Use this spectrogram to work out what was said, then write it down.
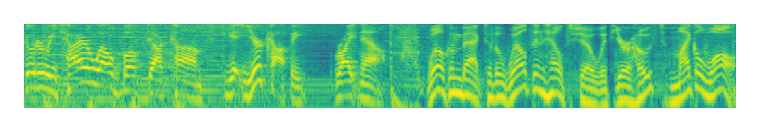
Go to retirewellbook.com to get your copy right now. Welcome back to the Wealth and Health Show with your host, Michael Wall.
